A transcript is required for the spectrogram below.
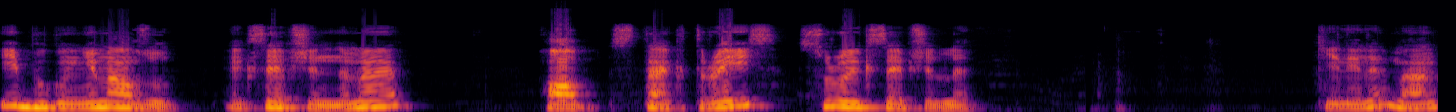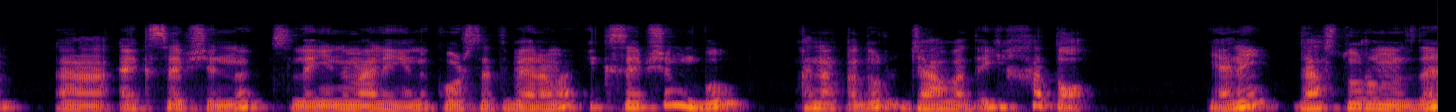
И bugungi mavzu exception nima? Hop, stack trace through exceptionlar. Kelinglar, men exceptionni sizlarga nimaligini ko'rsatib beraman. Exception bu qanaqadir Javadagi xato. Ya'ni dasturimizda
